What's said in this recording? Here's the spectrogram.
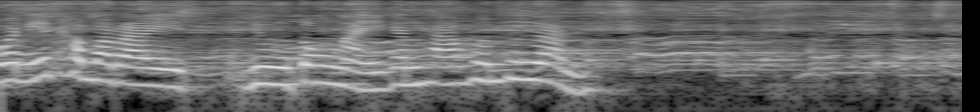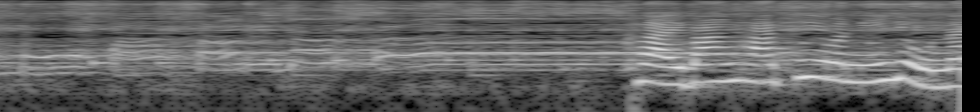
วันนี้ทำอะไรอยู่ตรงไหนกันคะเพื่อนๆใครบ้างคะที่วันนี้อยู่ใน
